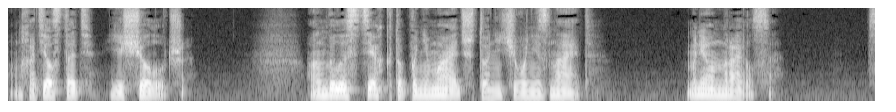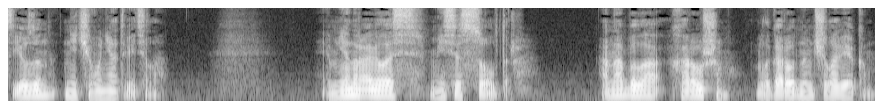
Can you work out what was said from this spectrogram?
Он хотел стать еще лучше. Он был из тех, кто понимает, что ничего не знает. Мне он нравился. Сьюзен ничего не ответила. И мне нравилась миссис Солтер. Она была хорошим, благородным человеком.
